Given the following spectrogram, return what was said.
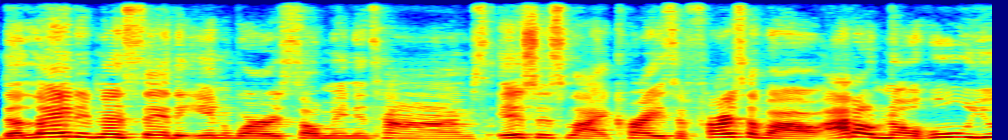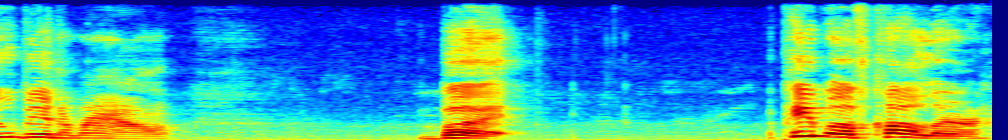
The lady done said the N word so many times. It's just like crazy. First of all, I don't know who you been around, but people of color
